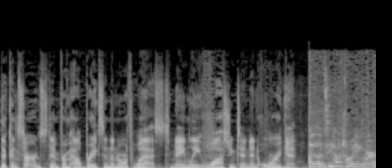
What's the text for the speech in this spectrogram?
The concerns stem from outbreaks in the Northwest, namely Washington and Oregon. Wait, let's see how tall you are.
